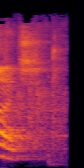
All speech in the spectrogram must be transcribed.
much.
